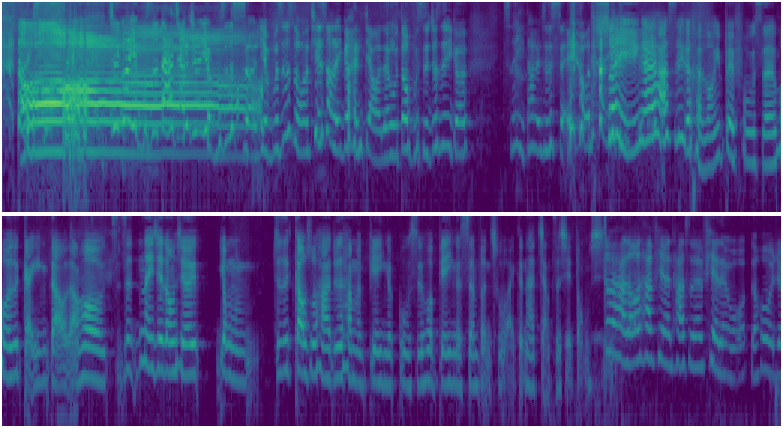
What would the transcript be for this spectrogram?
到底是谁？哦、结果也不是大将军，也不是神，也不是什么天上的一个很屌的人物，都不是，就是一个。所以到底是谁？我所以应该他是一个很容易被附身或者是感应到，然后只是那些东西会用。就是告诉他，就是他们编一个故事或编一个身份出来跟他讲这些东西。对啊，然后他骗了他，顺便骗了我，然后我就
